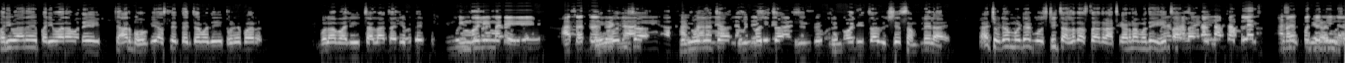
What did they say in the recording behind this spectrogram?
परिवार आहे परिवारामध्ये चार भाऊबी असते त्यांच्यामध्ये थोडेफार बोलाबाली चालाचाली होते. हिंगोलीमध्ये असंच घडलं हिंगोलीचा- हिंगोलीचा विषय संपलेला आहे. हा छोट्या मोठ्या गोष्टी चालत असतात राजकारणामध्ये हे पद्धतीनं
